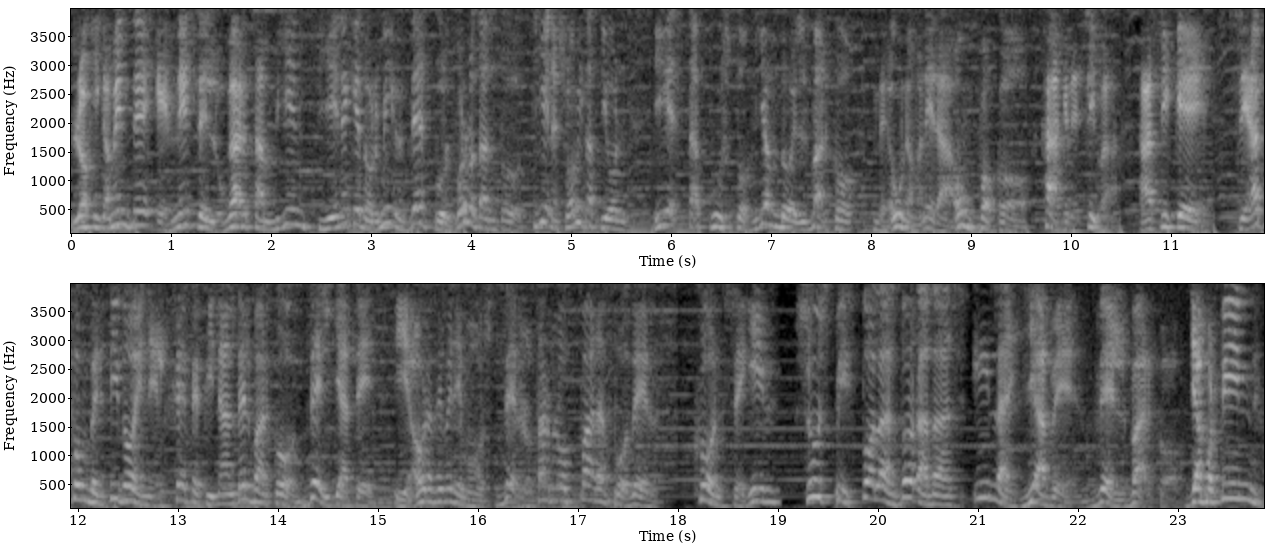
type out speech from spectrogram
Lógicamente, en ese lugar también tiene que dormir Deadpool, por lo tanto, tiene su habitación y está custodiando el barco de una manera un poco agresiva. Así que se ha convertido en el jefe final del barco del yate y ahora deberemos derrotarlo para poder conseguir sus pistolas doradas y la llave del barco. Ya por fin,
